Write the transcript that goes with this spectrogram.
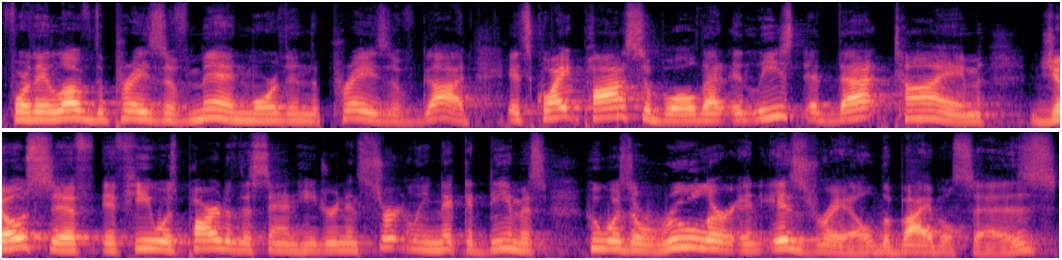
for they loved the praise of men more than the praise of God. It's quite possible that, at least at that time, Joseph, if he was part of the Sanhedrin, and certainly Nicodemus, who was a ruler in Israel, the Bible says,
